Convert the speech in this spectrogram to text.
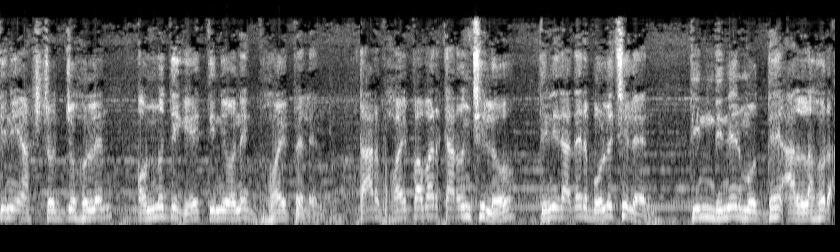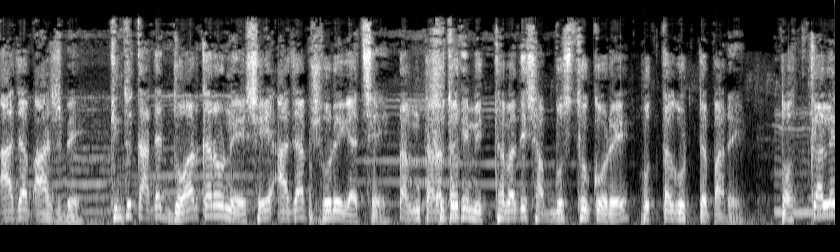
তিনি আশ্চর্য হলেন অন্যদিকে তিনি অনেক ভয় পেলেন। তার ভয় পাবার কারণ ছিল তিনি তাদের বলেছিলেন তিন দিনের মধ্যে আল্লাহর আজাব আসবে। কিন্তু তাদের দোয়ার কারণে সেই আজাব সরে গেছে। তারা তাকে মিথ্যাবাদী সাব্যস্ত করে হত্যা করতে পারে। তৎকালে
